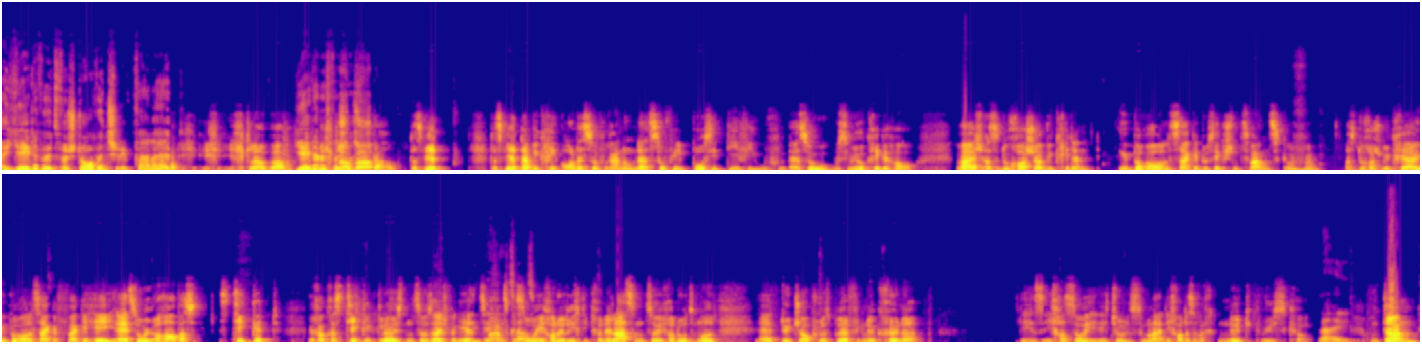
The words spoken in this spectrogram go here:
jeder wird verstehen, wenn es Schreibfehler hat. Ich, ich, ich glaube auch. Jeder wird ich glaube das verstehen. das wird, das wird da wirklich alles so verändern und auch so viele positive Auf, also Auswirkungen haben. Weißt also du kannst auch wirklich dann überall sagen, du sagst ein 20er. Mhm. Also du kannst wirklich auch überall sagen, fragen, hey, äh, sorry, aha, was, das Ticket, ich habe kein Ticket gelöst und so, sagst du, ja, Ist 20 das sorry, ich habe nicht richtig können lesen und so, ich habe jetzt mal äh, die deutsche Abschlussprüfung nicht können. Ich, ich habe so, Entschuldigung, tut mir leid, ich habe das einfach nicht gewusst. Gehabt. Nein. Und dann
